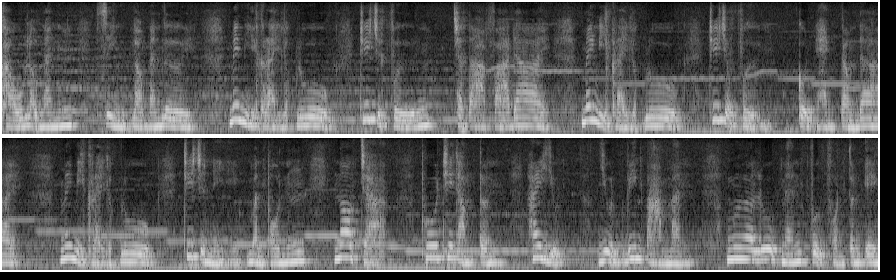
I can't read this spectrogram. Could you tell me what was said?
เขาเหล่านั้นสิ่งเหล่านั้นเลย ไม่มีใครหรอกลูก ที่จะฝืนชะตาฟ้าได้ ไม่มีใครหรอกลูก ที่จะฝืนกฎแห่งกรรมได้ ไม่มีใครหรอกลูก ที่จะหนีมันพ้น นอกจากผู้ที่ทำตนให้หยุดหยุดวิ่งตามมัน เมื่อลูกนั้นฝึกฝนตนเอง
